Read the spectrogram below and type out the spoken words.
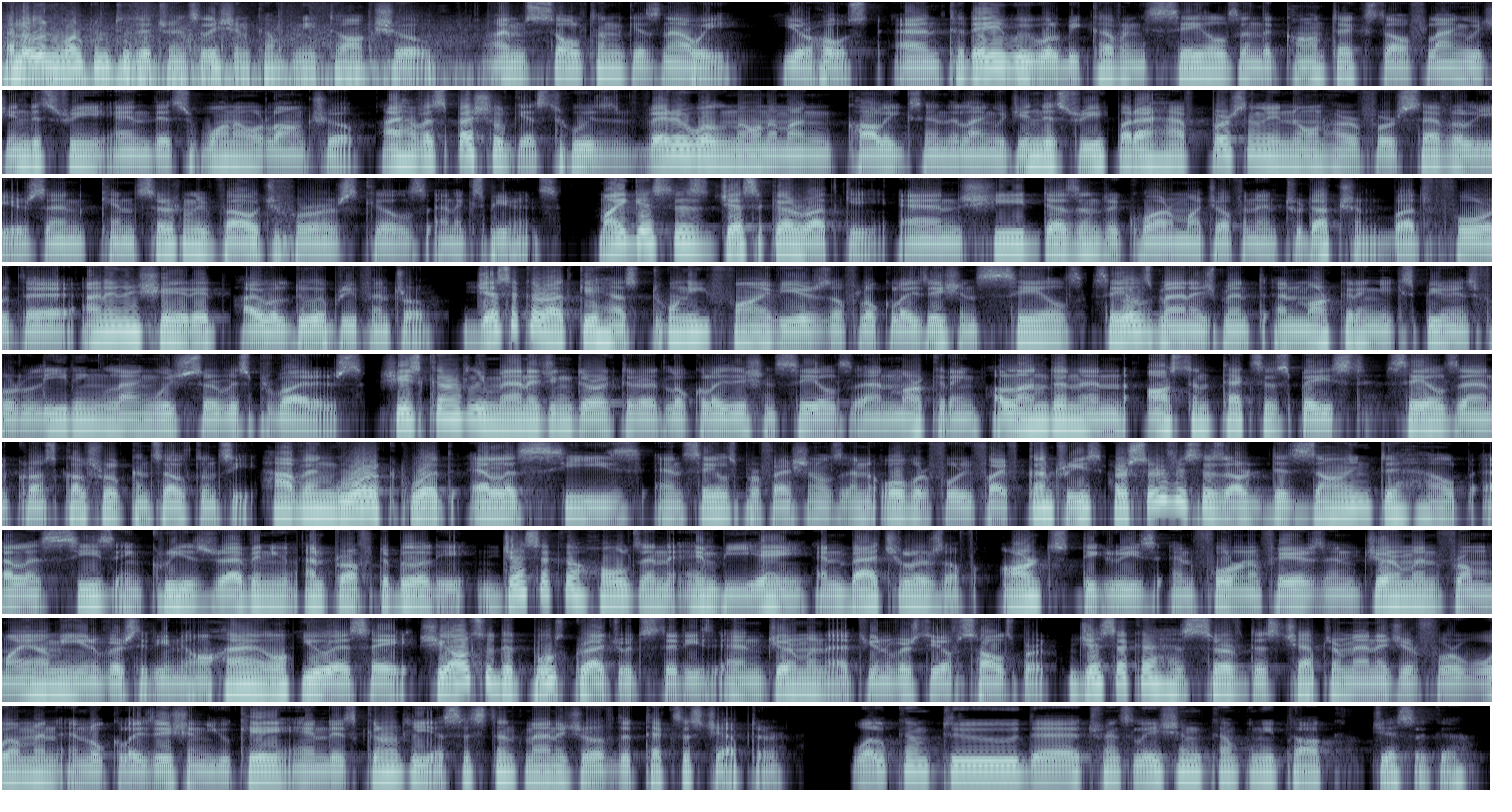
Hello and welcome to the Translation Company Talk Show. I'm Sultan Ghaznawi, your host, and today we will be covering sales in the context of language industry in this one hour long show. I have a special guest who is very well known among colleagues in the language industry, but I have personally known her for several years and can certainly vouch for her skills and experience. My guest is Jessica Rathke, and she doesn't require much of an introduction, but for the uninitiated, I will do a brief intro. Jessica Rathke has 25 years of localization sales, sales management, and marketing experience for leading language service providers. She's currently managing director at Localization Sales and Marketing, a London and Austin, Texas based sales and cross cultural consultancy. Having worked with LSCs and sales professionals in over 45 countries, her services are designed to help LSCs increase revenue and profitability. Jessica holds an MBA and Bachelor's of Arts degrees in Foreign Affairs and German from Miami University in Ohio, USA. She also did postgraduate studies in German at University of Salzburg. Jessica has served as chapter manager for Women in Localization UK and is currently assistant manager of the Texas chapter. Welcome to the Translation Company Talk, Jessica.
